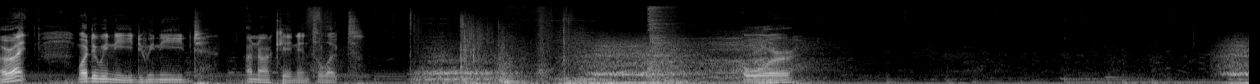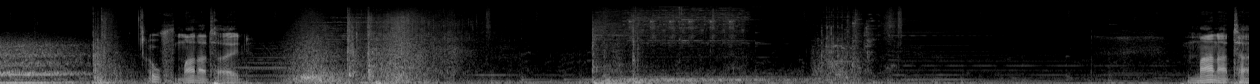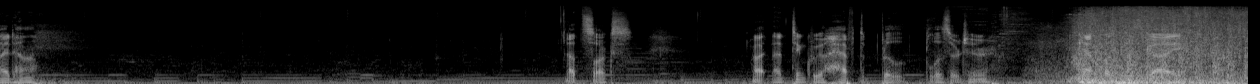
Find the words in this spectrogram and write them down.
Alright, what do we need? We need an arcane intellect. Or Oof, mana. Mana tide, huh? That sucks. Right, I think we'll have to build Blizzard here. We can't let this guy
